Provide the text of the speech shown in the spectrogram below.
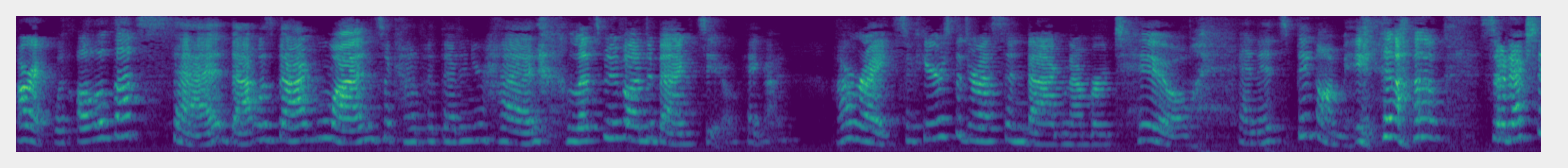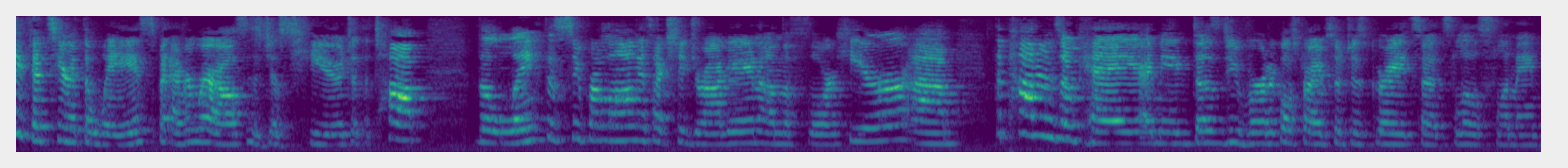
all right, with all of that said, that was bag one, so kind of put that in your head. Let's move on to bag two. Hang on. All right, so here's the dress in bag number two, and it's big on me. so it actually fits here at the waist, but everywhere else is just huge at the top. The length is super long. It's actually dragging on the floor here. Um, the pattern's okay. I mean, it does do vertical stripes, which is great, so it's a little slimming.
